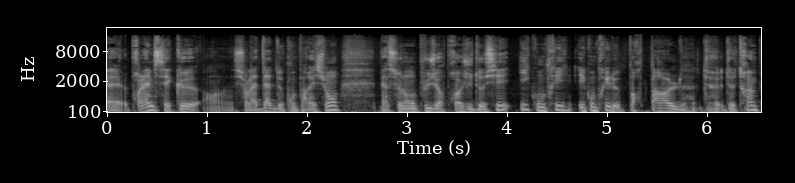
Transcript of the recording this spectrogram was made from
Euh, le problème, c'est que sur la date de comparution, bien selon plusieurs proches du dossier, y compris, y compris le porte-parole de, de, de, Trump,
